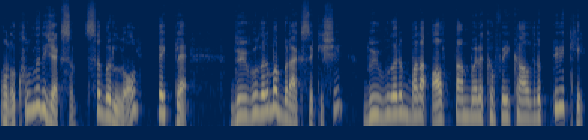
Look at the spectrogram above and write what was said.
onu kullanacaksın. Sabırlı ol bekle. Duygularıma bıraksa kişi duygularım bana alttan böyle kafayı kaldırıp diyor ki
